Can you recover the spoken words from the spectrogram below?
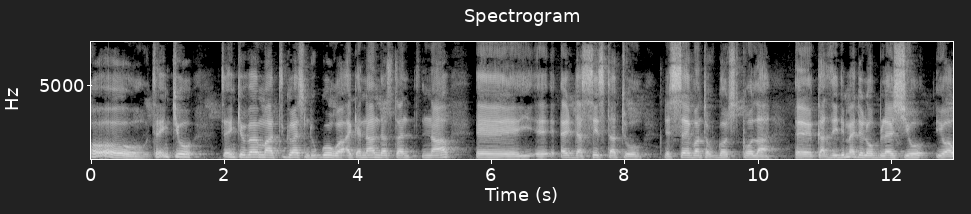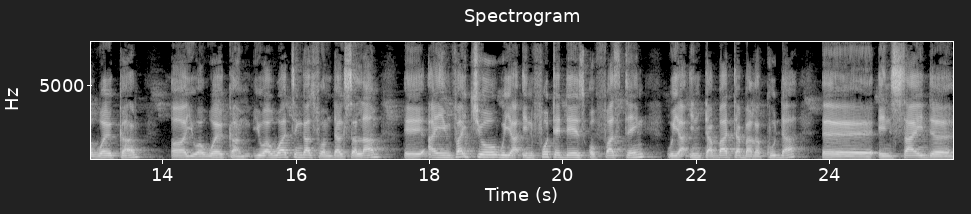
Oh, thank you. Thank you very much, Grace Ndugura. I can understand now, uh, uh, elder sister to the servant of God, scholar uh, Kazidi. May the Lord bless you. You are welcome. Oh, you are welcome. You are watching us from Dar es Salaam. Uh, I invite you. We are in 40 days of fasting. We are in Tabata Barakuda, uh, inside uh,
